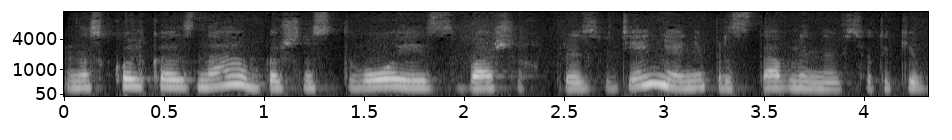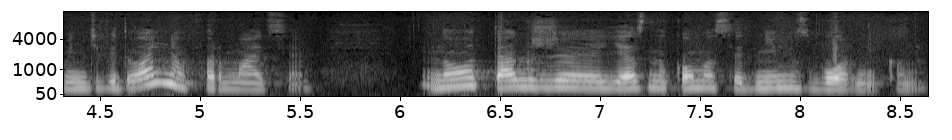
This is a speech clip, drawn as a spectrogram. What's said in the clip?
Насколько я знаю, большинство из ваших произведений, они представлены все-таки в индивидуальном формате, но также я знакома с одним сборником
